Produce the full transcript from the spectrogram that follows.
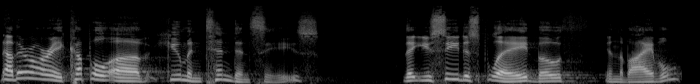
Now, there are a couple of human tendencies that you see displayed both in the Bible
